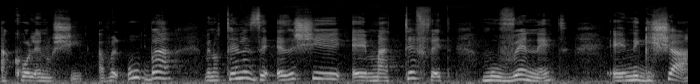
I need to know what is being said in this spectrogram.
הכל אנושי. אבל הוא בא ונותן לזה איזושהי אה, מעטפת מובנת, אה, נגישה.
